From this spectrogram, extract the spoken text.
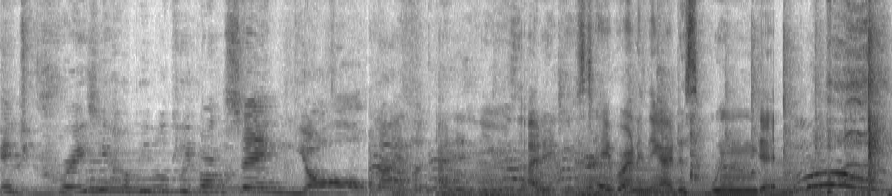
It's crazy how people keep on saying y'all. I, look, I didn't use I didn't use tape or anything. I just winged it.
